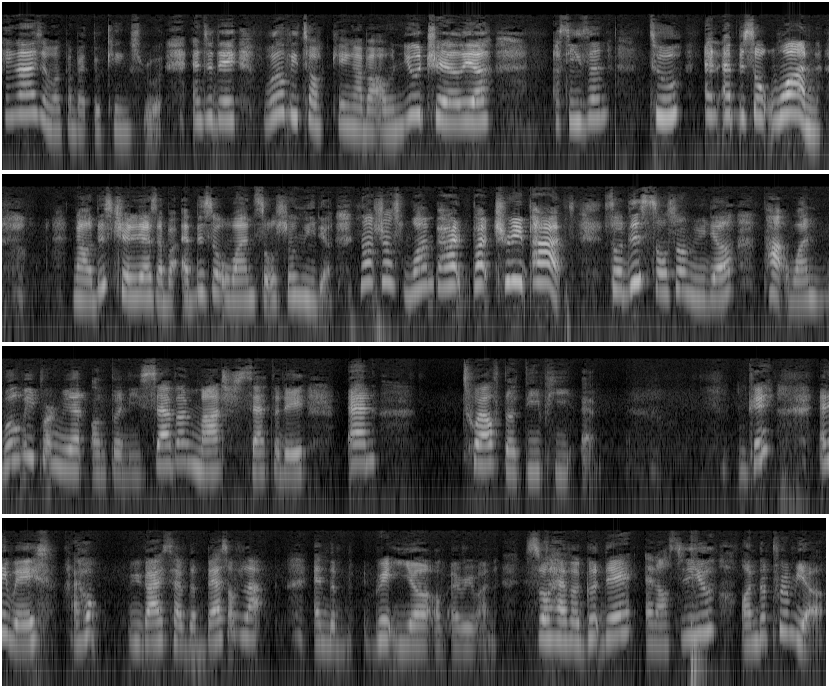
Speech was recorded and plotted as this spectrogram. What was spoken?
Hey guys, and welcome back to King's Road. And today we'll be talking about our new trailer, season two and episode one. Now, this trailer is about episode one social media, not just one part, but three parts. So, this social media part one will be premiered on 27 March Saturday and 12:30 p.m. Okay. Anyways, I hope you guys have the best of luck and the great year of everyone. So have a good day and I'll see you on the premiere.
